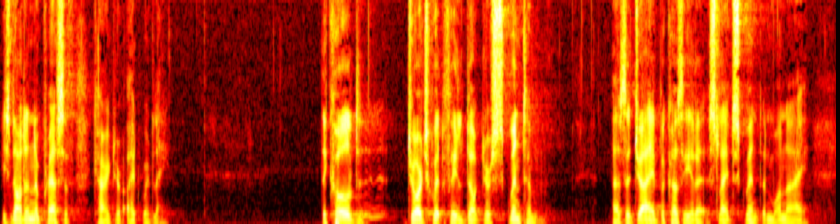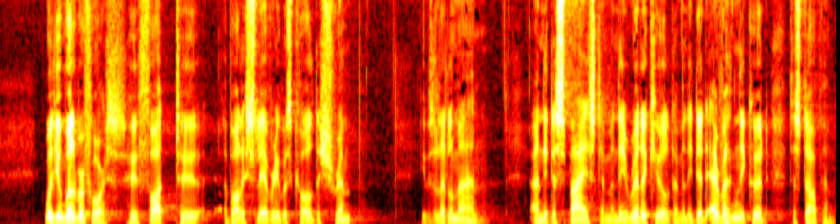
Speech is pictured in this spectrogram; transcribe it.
He's not an impressive character outwardly. They called George Whitefield Dr. Squintum as a jibe because he had a slight squint in one eye. William Wilberforce, who fought to abolish slavery, was called the shrimp. He was a little man, and they despised him and they ridiculed him and they did everything they could to stop him.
